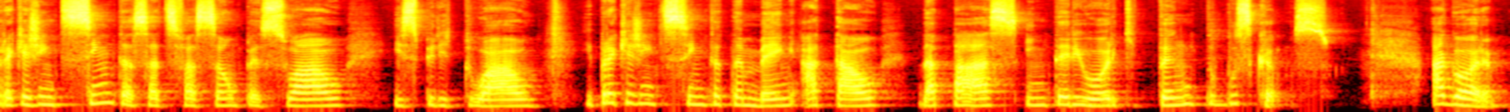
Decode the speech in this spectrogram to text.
para que a gente sinta a satisfação pessoal, espiritual e para que a gente sinta também a tal da paz interior que tanto buscamos. Agora,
